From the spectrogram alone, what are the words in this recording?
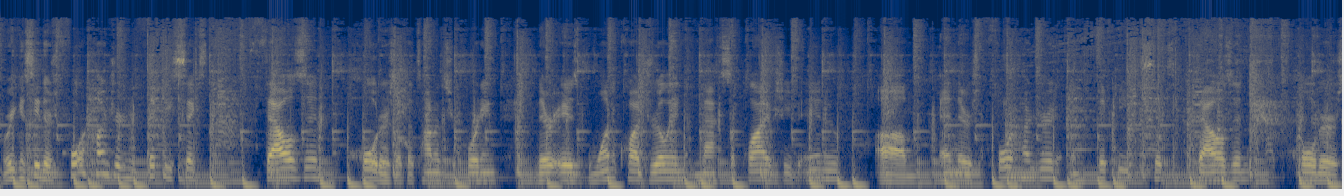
where you can see there's 456,000 holders at the time of this recording. There is one quadrillion max supply of Shiba Inu, um, and there's 456,000 holders,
